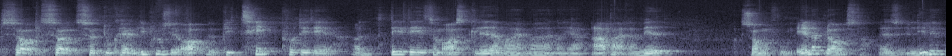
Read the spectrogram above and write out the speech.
så, så, så du kan lige pludselig op blive tændt på det der. Og det er det, som også glæder mig meget, når jeg arbejder med sommerfugl eller blomster. Altså en lille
